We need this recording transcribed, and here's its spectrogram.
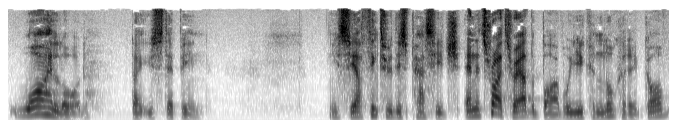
Why, Lord, don't you step in? You see, I think through this passage, and it's right throughout the Bible, you can look at it. God,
